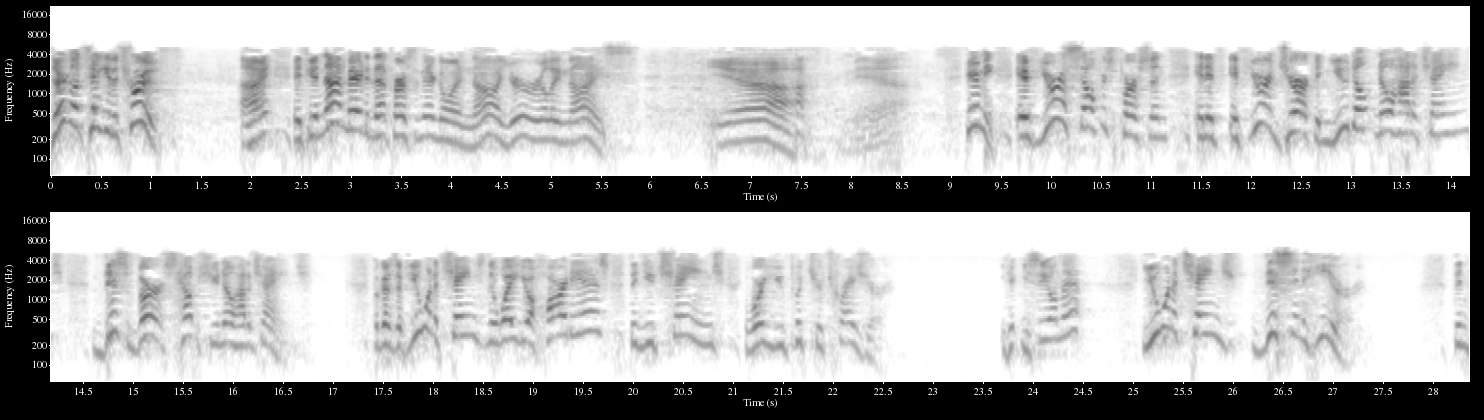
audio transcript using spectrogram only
they're going to tell you the truth. All right? If you're not married to that person, they're going, No, you're really nice. Yeah. Yeah. Hear me. If you're a selfish person and if, if you're a jerk and you don't know how to change, this verse helps you know how to change. Because if you want to change the way your heart is, then you change where you put your treasure. You, you see on that? You want to change this in here, then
